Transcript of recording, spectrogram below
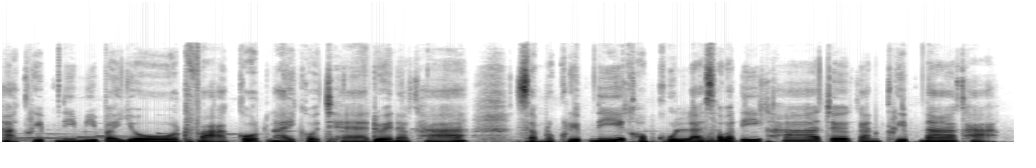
หากคลิปนี้มีประโยชน์ ฝากกดไลค์กดแชร์ด้วยนะคะสำหรับคลิปนี้ขอบคุณและสวัสดีค่ะ เจอกันคลิปหน้าค่ะ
